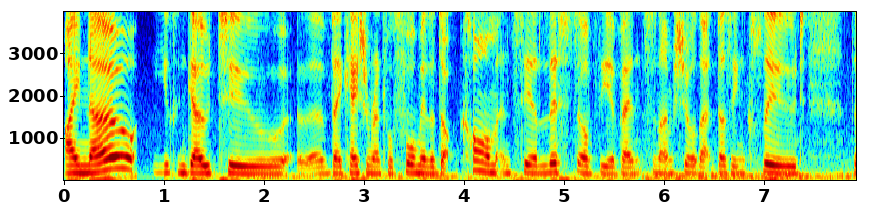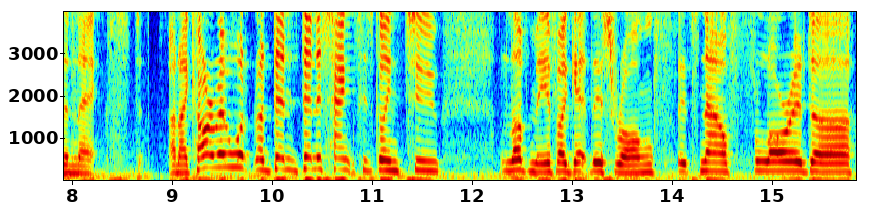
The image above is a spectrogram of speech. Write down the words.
I know you can go to uh, vacationrentalformula.com and see a list of the events, and I'm sure that does include the next. And I can't remember what uh, Den- Dennis Hanks is going to love me if I get this wrong. It's now Florida.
